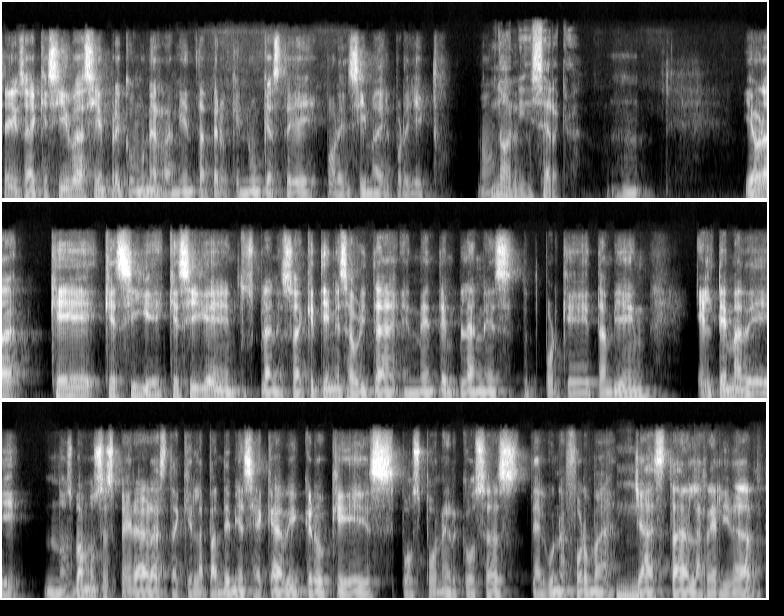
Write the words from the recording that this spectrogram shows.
Sí, o sea, que sirva siempre como una herramienta, pero que nunca esté por encima del proyecto. No, no ni cerca. Y ahora, ¿qué, ¿qué, sigue? ¿Qué sigue en tus planes? O sea, ¿qué tienes ahorita en mente, en planes? Porque también el tema de nos vamos a esperar hasta que la pandemia se acabe, creo que es posponer cosas. De alguna forma ya está la realidad.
